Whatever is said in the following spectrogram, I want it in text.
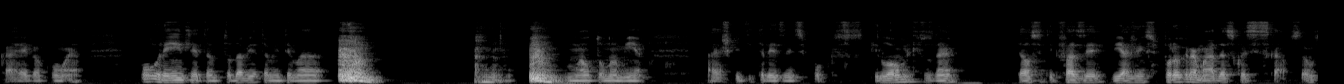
carrega com ela. Porém, entretanto, todavia também tem uma, uma autonomia, acho que de 300 e poucos quilômetros, né? Então você tem que fazer viagens programadas com esses carros, tanto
